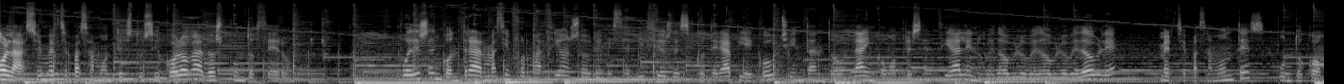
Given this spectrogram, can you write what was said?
Hola, soy Merche Pasamontes, tu psicóloga 2.0. Puedes encontrar más información sobre mis servicios de psicoterapia y coaching tanto online como presencial en www.merchepasamontes.com.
